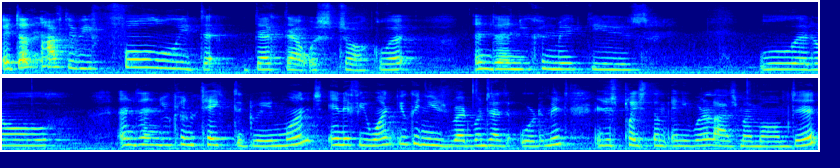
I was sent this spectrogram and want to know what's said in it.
It doesn't have to be fully de decked out with chocolate. And then you can make these little, and then you can take the green ones, and if you want, you can use red ones as ornaments and just place them anywhere as my mom did.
